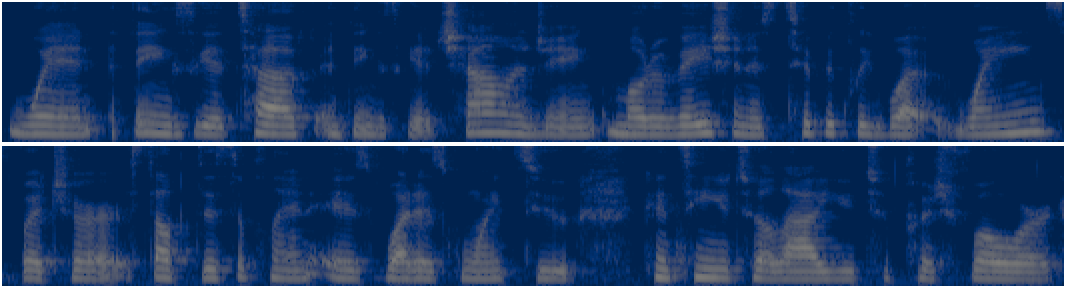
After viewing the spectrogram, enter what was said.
when things get tough and things get challenging, motivation is typically what wanes, but your self-discipline is what is going to continue to allow you to push forward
